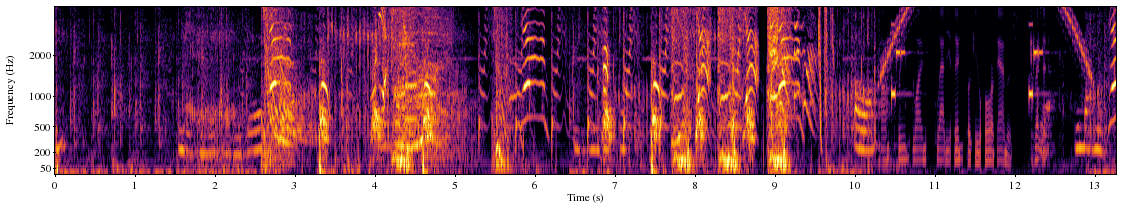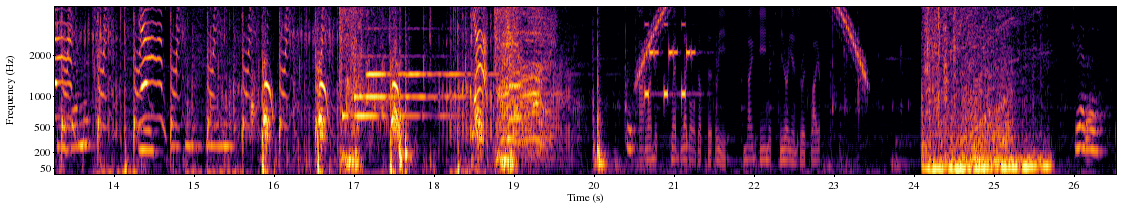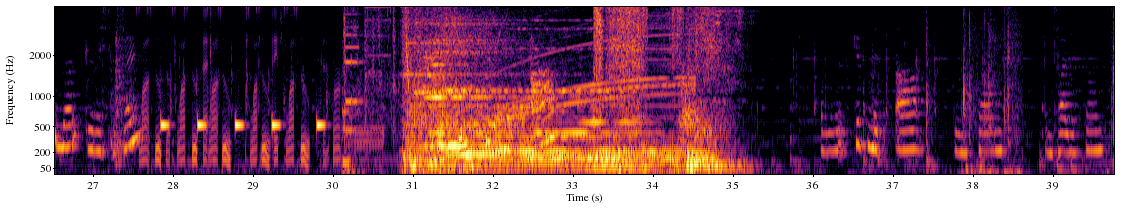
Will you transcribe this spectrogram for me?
Wir skippen mit A den Sound, einen Teil des Sounds.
